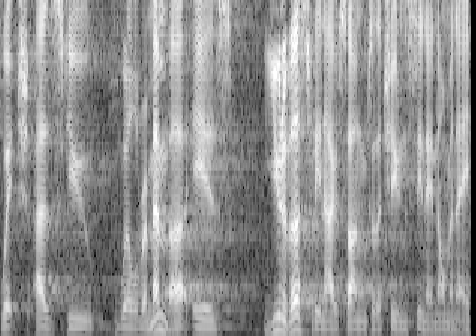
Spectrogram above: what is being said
which, as you will remember, is universally now sung to the tune Sine Nomine.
